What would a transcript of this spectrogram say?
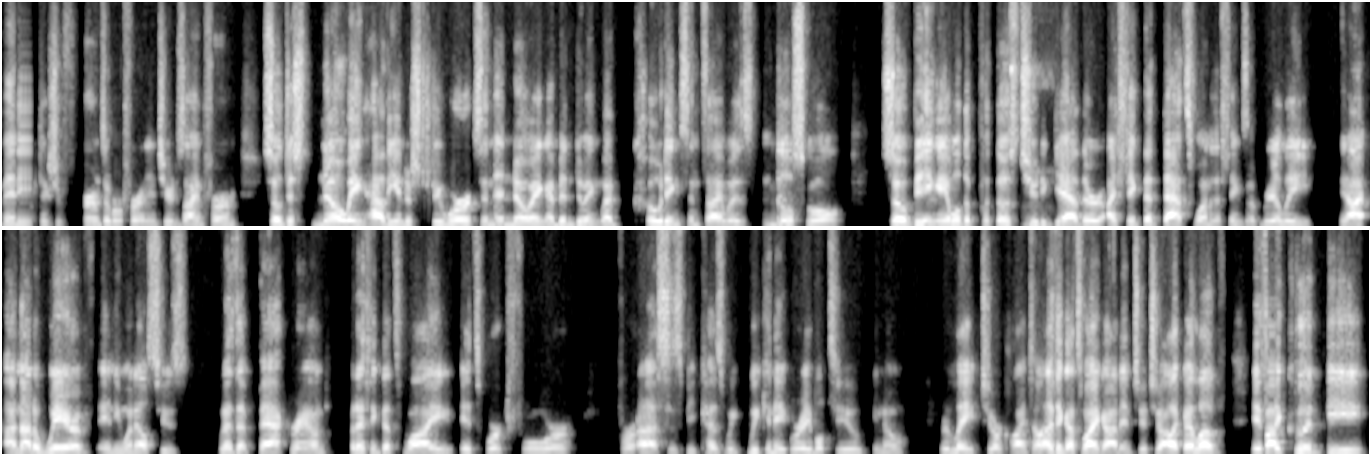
many architecture firms. I work for an interior design firm. So just knowing how the industry works and then knowing I've been doing web coding since I was middle school. So being able to put those two Mm. together, I think that that's one of the things that really, you know, I, I'm not aware of anyone else who's who has that background, but I think that's why it's worked for for us is because we we can we're able to you know relate to our clientele. I think that's why I got into it too. I like I love if I could be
